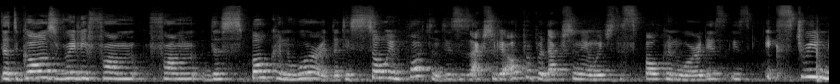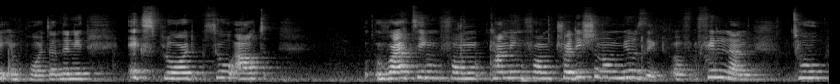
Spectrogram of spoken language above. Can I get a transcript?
that goes really from, from the spoken word that is so important. This is actually opera production in which the spoken word is, is extremely important and it explored throughout writing from coming from traditional music of Finland to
